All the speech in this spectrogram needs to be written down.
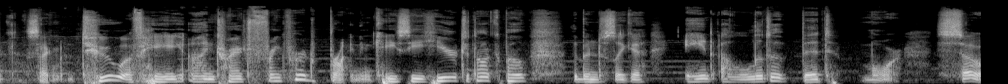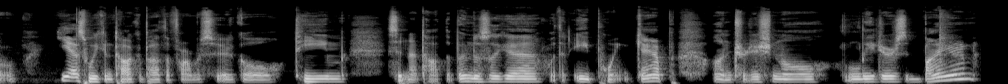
Back, segment two of Hey Eintracht Frankfurt. Brian and Casey here to talk about the Bundesliga and a little bit more. So, yes, we can talk about the pharmaceutical team sitting atop the Bundesliga with an eight point gap on traditional leaders Bayern.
